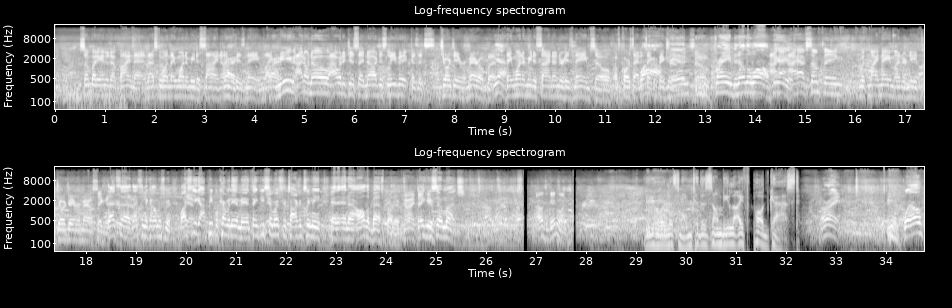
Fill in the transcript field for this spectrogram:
somebody ended up buying that, and that's the one they wanted me to sign under Right. his name. Like Right. me, I don't know. I would have just said no, just leave it because it's George A. Romero. But Yeah. they wanted me to sign under his name, so of course I had to wow, take a picture man. of it. So. framed and on the wall. I, ha- I have something with my name underneath George A. Romero's signature. That's uh, so. that's an accomplishment. Well, I see you got people coming in, man. Thank you so Yeah. much for talking to me, and, and uh, all the best, brother. All right, you thank you. so much. that was a good one. You're listening to the Zombie Life Podcast. All right. well,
